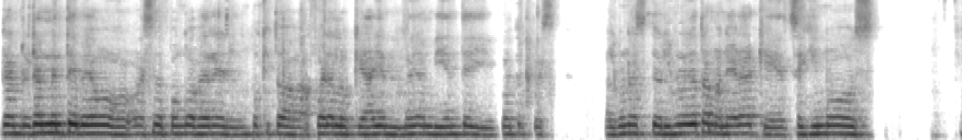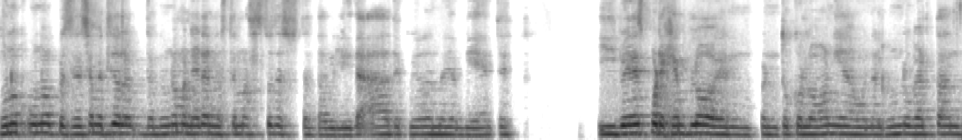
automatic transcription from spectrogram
Realmente veo, a veces me pongo a ver un poquito afuera lo que hay en el medio ambiente y encuentro pues algunas de alguna otra manera que seguimos, uno, uno pues se ha metido de alguna manera en los temas estos de sustentabilidad, de cuidado del medio ambiente, y ves, por ejemplo, en, en tu colonia o en algún lugar tan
